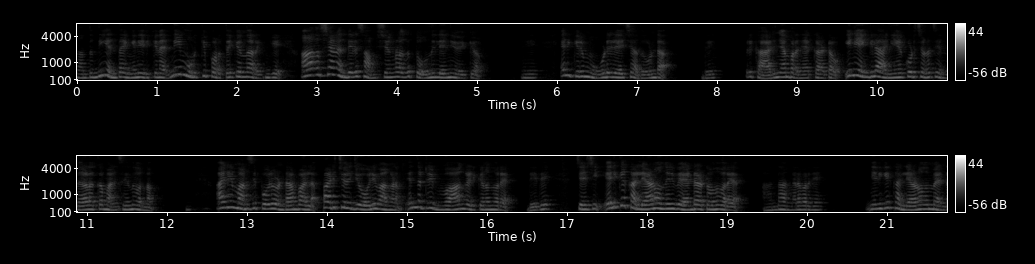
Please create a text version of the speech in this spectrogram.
നന്ദു നീ എന്താ ഇങ്ങനെ ഇരിക്കണേ? നീ മുറുക്കി പുറത്തേക്ക് ഒന്ന് ഇറങ്ങിക്കേ. ആദർശാണ് എന്തെങ്കിലും സംശയങ്ങളൊക്കെ തോന്നില്ലേന്ന് ചോദിക്കാം. ഏ എനിക്കൊരു മൂടിലേച്ച് അതുകൊണ്ടാ. ദേ ഒരു കാര്യം ഞാൻ പറഞ്ഞേക്കാട്ടോ. ഇനിയെങ്കിലും അനിയെക്കുറിച്ചുള്ള ചിന്തകളൊക്കെ മനസ്സിൽ നിന്ന് വരണം. അനിയ മനസ്സിൽ പോലും ഉണ്ടാൻ പാടില്ല. പഠിച്ചൊരു ജോലി വാങ്ങണം. എന്നിട്ട് വിവാഹം കഴിക്കണം എന്ന് പറയാം. ദേ ചേച്ചി എനിക്ക് കല്യാണം ഒന്നിനും വേണ്ട കേട്ടോ എന്ന് പറയാം. എന്താ അങ്ങനെ പറഞ്ഞേ? എനിക്ക് കല്യാണമൊന്നും വേണ്ട.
